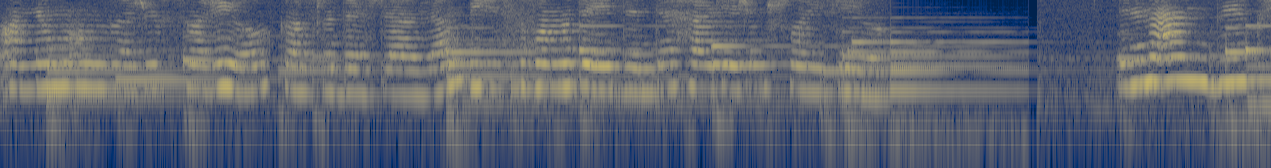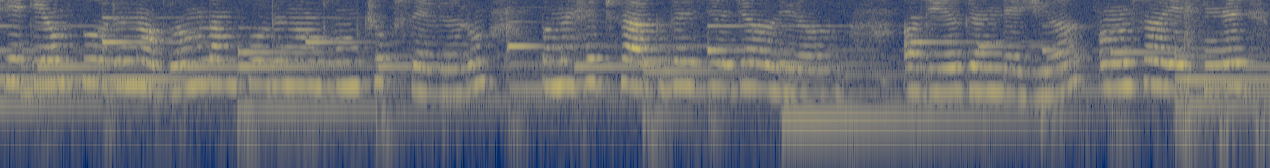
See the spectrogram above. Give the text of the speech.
Annem onları sarıyor gazlı bezlerle. Birisi bana değdiğinde her yerim soyuluyor. Benim en büyük hediyem Pulden ablam. Ben Pulden ablamı çok seviyorum. Bana hep sargı bezleri alıyor, alıyor, gönderiyor. Onun sayesinde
